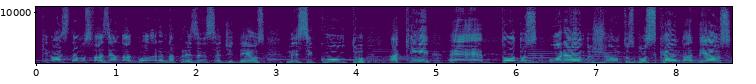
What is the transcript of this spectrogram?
O que nós estamos fazendo agora na presença de Deus, nesse culto, aqui, é, é, todos orando juntos, buscando a Deus,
